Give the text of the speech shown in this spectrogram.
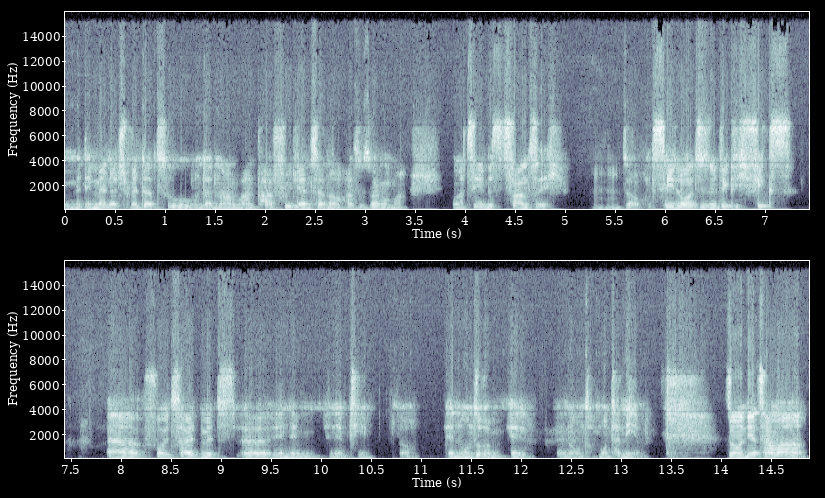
mit dem Management dazu und dann haben wir ein paar Freelancer noch, also sagen wir mal, mal 10 bis 20. Mhm. So, und 10 Leute sind wirklich fix äh, Vollzeit mit äh, in, dem, in dem Team, so, in, unserem, in unserem Unternehmen. So, und jetzt haben wir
